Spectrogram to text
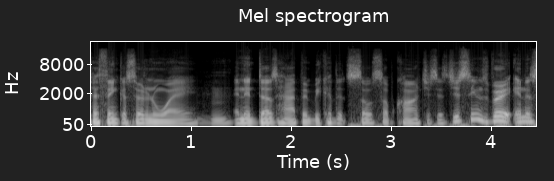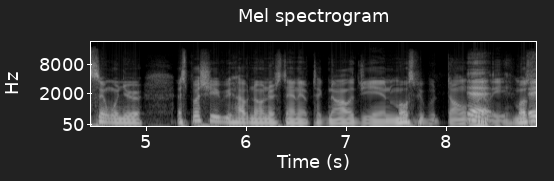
to think a certain way Mhm. and it does happen because it's so subconscious. It just seems very innocent when you're, especially if you have no understanding of technology, and most people don't Yeah, really. Most yeah,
